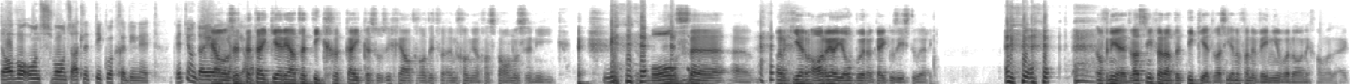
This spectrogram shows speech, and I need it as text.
daar waar ons waar ons atletiek ook gedoen het. Ek weet nie onthou jy Ja, ons het baie keer die atletiek gekyk as ons nie geld gehad het vir ingang nie, gaan staan ons in die mall se uh, parkeerarea heel bo en kyk ons die storie. Of nee, dit was nie vir atletiek nie, dit was een van 'n venue wat daar in die gang was. Ek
